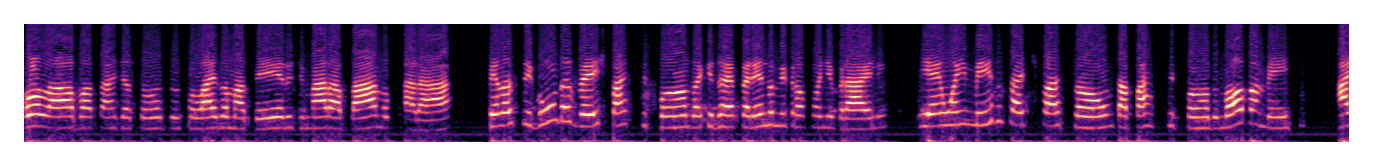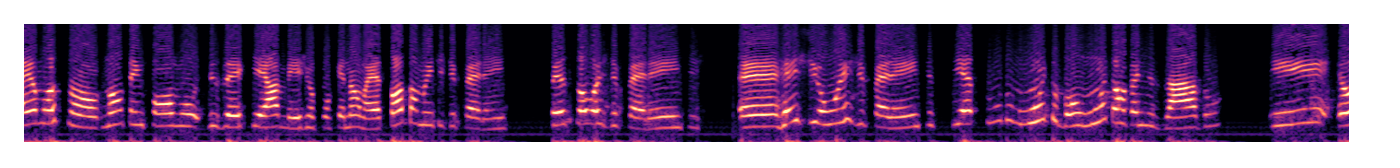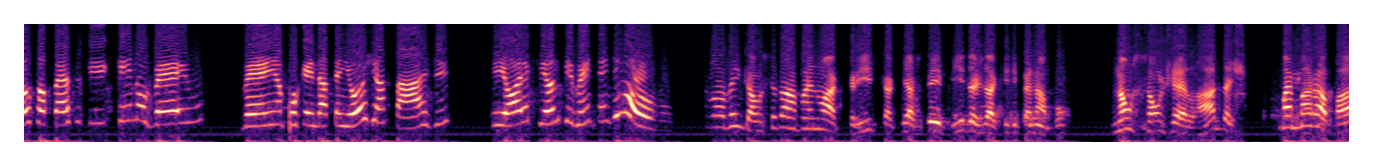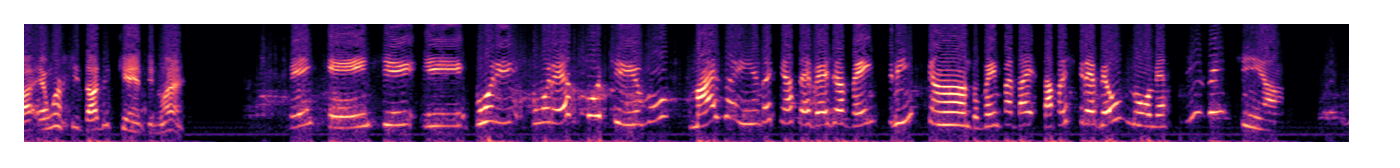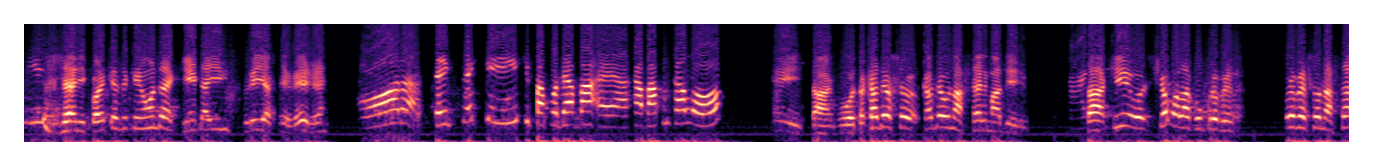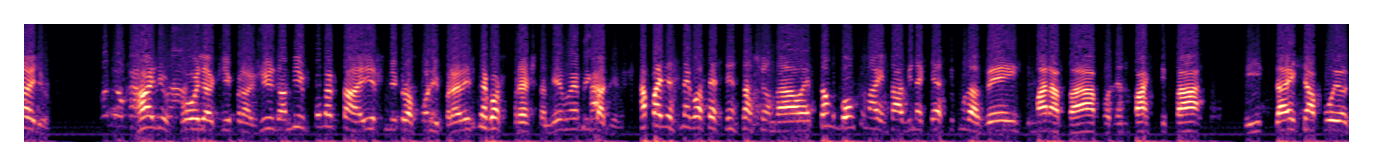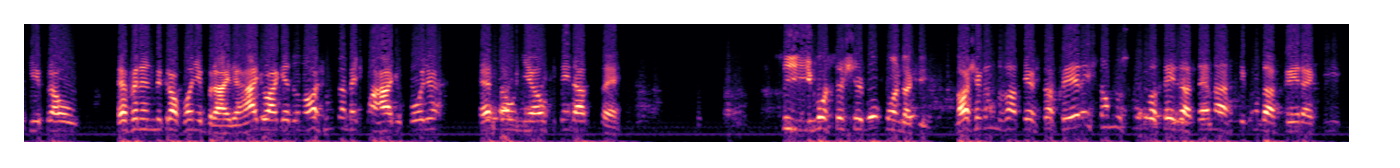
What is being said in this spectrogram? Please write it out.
Olá, boa tarde a todos. Eu sou Laisa Madeiro, de Marabá, no Pará. Pela segunda vez participando aqui do referendo Microfone Braille. E é uma imensa satisfação estar participando novamente. A emoção não tem como dizer que é a mesma, porque não é. É totalmente diferente. Pessoas diferentes, é, regiões diferentes. E é tudo muito bom, muito organizado. E eu só peço que quem não veio, venha, porque ainda tem hoje à tarde. E olha que ano que vem tem de novo. Agora vem cá, você estava fazendo uma crítica que as bebidas daqui de Pernambuco não são geladas, mas Marabá é uma cidade quente, não é? Bem quente e por, por esse motivo, mais ainda que a cerveja vem trincando, vem para dar, dá para escrever o nome, é cinzentinha. Misericórdia, quer dizer que onda é quente, aí esfria a cerveja, hein? Ora, tem que ser quente para poder é, acabar com o calor. Eita, gota. Cadê o, seu, cadê o Nacélio Madeiro? Tá aqui? Deixa eu falar com o professor. Professor Nacélio, Rádio Folha aqui pra gente. Amigo, como é que tá aí esse microfone pra ela? Esse negócio presta mesmo, é brincadeira. Rapaz, esse negócio é sensacional. É tão bom que nós estamos vindo aqui a segunda vez, de Marabá, podendo participar e dar esse apoio aqui para o referendo microfone Braille. A Rádio Águia do Norte, juntamente com a Rádio Folha, essa união que tem dado certo. Sim, e você chegou quando aqui? Nós chegamos na terça-feira e estamos com vocês até na segunda-feira aqui,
